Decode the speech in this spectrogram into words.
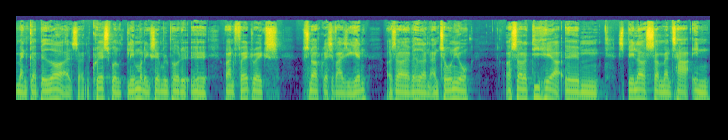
man gør bedre. Altså en Creswell, glimrende eksempel på det. Øh, Ron Fredericks, Snodgrass faktisk igen og så, hvad hedder han, Antonio. Og så er der de her øh, spillere, som man tager en,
